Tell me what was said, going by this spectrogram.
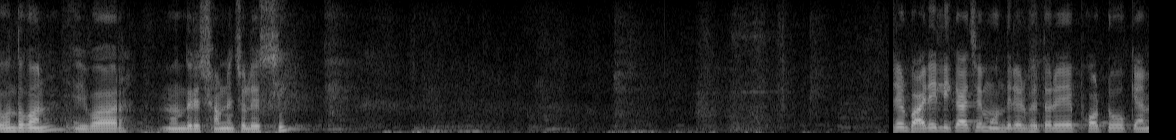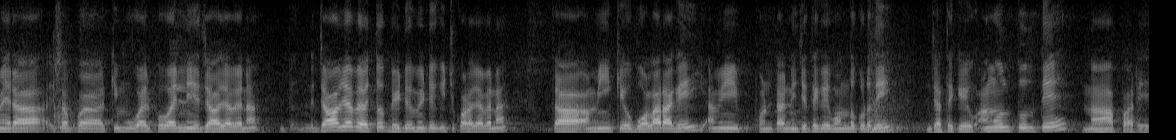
তো বন্ধুগণ এবার মন্দিরের সামনে চলে এসেছি। মন্দিরের বাইরে লেখা আছে, মন্দিরের ভেতরে ফটো, ক্যামেরা, এসব আর কি মোবাইল ফোবাইল নিয়ে যাওয়া যাবে না। যাওয়া যাবে হয়তো, ভিডিও মিডিও কিছু করা যাবে না। তা আমি কেউ বলার আগেই আমি ফোনটা নিজে থেকে বন্ধ করে দিই, যাতে কেউ আঙুল তুলতে না পারে।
